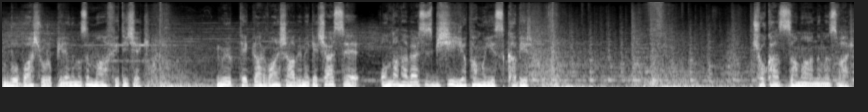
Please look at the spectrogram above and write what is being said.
Bu başvuru planımızı mahvedecek. Mülk tekrar Vanş abime geçerse ondan habersiz bir şey yapamayız Kabir. Çok az zamanımız var.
